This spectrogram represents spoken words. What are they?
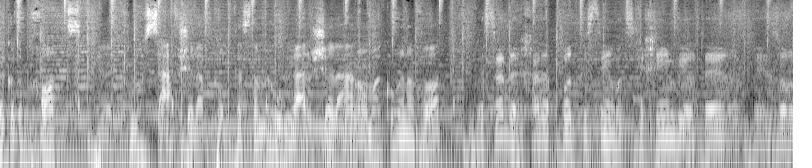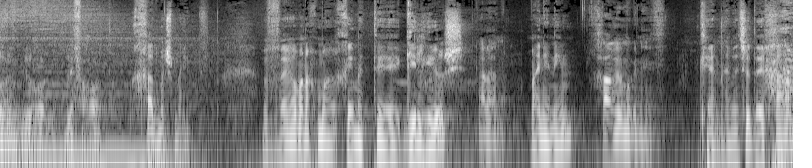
דקות או פחות, פרק נוסף של הפודקאסט המהולל שלנו, מה קורה נבות? בסדר, אחד הפודקאסטים המצליחים ביותר באזור אביב לפחות. חד משמעית. והיום אנחנו מארחים את uh, גיל הירש. אהלן. מה העניינים? חם ומגניב. כן, האמת שדי חם.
